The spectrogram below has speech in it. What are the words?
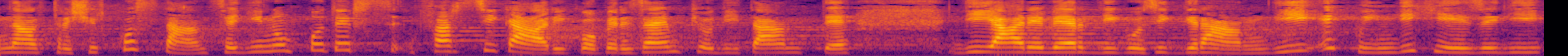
in altre circostanze, di non poter farsi carico per esempio di tante di aree verdi così grandi e quindi chiese di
